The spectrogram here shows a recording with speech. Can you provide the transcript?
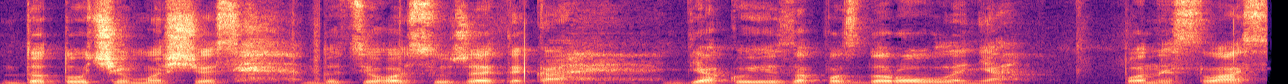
Доточимо щось до цього сюжетика. Дякую за поздоровлення. Понеслась.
